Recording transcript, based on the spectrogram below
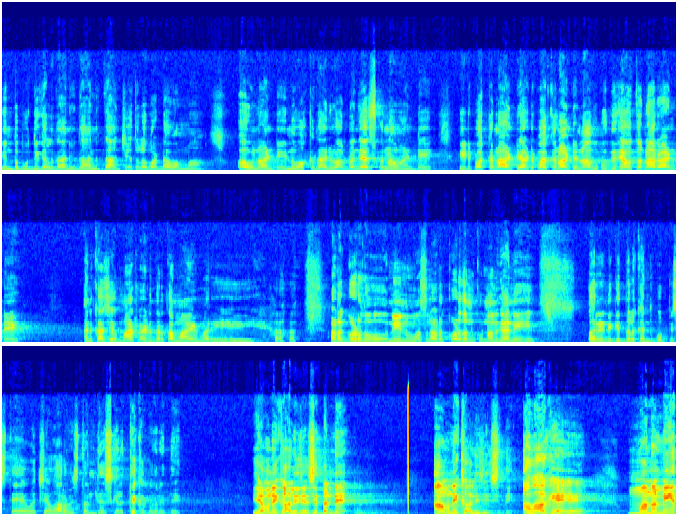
ఇంత బుద్ధి గలదానివి దాని దాని చేతిలో పడ్డావమ్మా. అవునా అంటే నువ్వు ఒక్కదాని అర్థం చేసుకున్నావు అంటే ఇటు పక్కన అంటే అటు పక్కన అంటే నాకు బుద్ధి చెబుతున్నారు ఆంటీ? అని కాసేపు మాట్లాడిన తర్వాత అమ్మాయి మరి అడగకూడదు. నేను అసలు అడగకూడదు అనుకున్నాను కానీ రెండు గిద్దలు కంది పప్పిస్తే వచ్చే వారం ఇస్తాను తీసుకెళ్ళి తెక్క కుదిరిద్ది. ఏమని ఖాళీ చేసిద్దండి. ఆమెని ఖాళీ చేసింది అలాగే మన మీద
